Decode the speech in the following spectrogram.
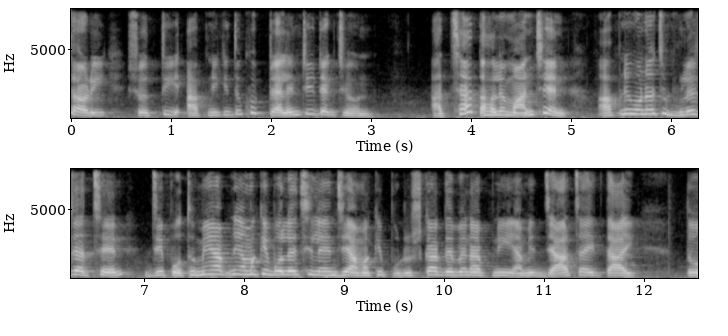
সরি সত্যি, আপনি কিন্তু খুব ট্যালেন্টেড একজন। আচ্ছা তাহলে মানছেন? আপনি মনে হচ্ছে ভুলে যাচ্ছেন যে প্রথমে আপনি আমাকে বলেছিলেন যে আমাকে পুরস্কার দেবেন আপনি, আমি যা চাই তাই। তো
